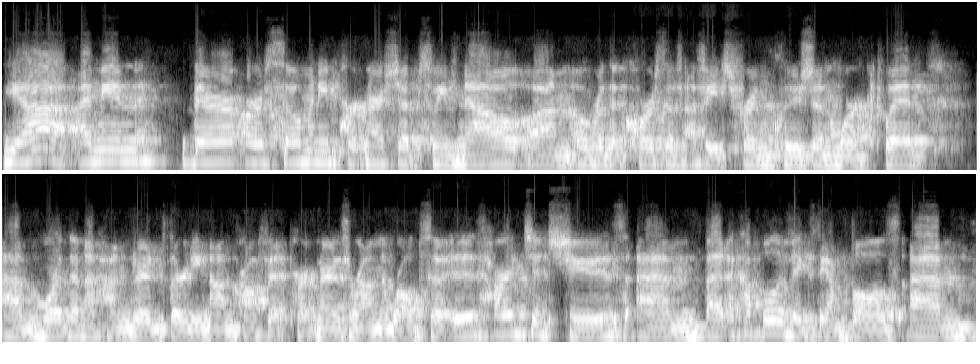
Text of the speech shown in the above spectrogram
yeah, I mean, there are so many partnerships. We've now, um, over the course of FH4Inclusion, worked with um, more than 130 nonprofit partners around the world. So it is hard to choose, um, but a couple of examples. Um,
